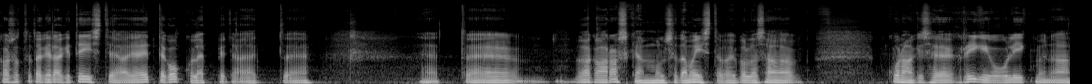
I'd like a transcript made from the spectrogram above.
kasutada kedagi teist ja, ja ette kokku leppida, et et äh, väga raske on mul seda mõista, võib-olla sa kunagise Riigikogu liikmena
